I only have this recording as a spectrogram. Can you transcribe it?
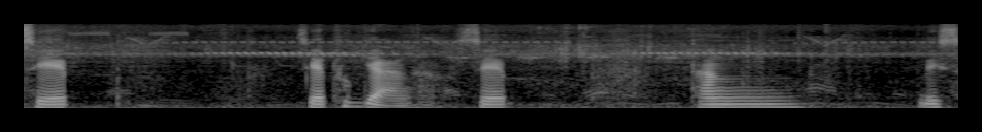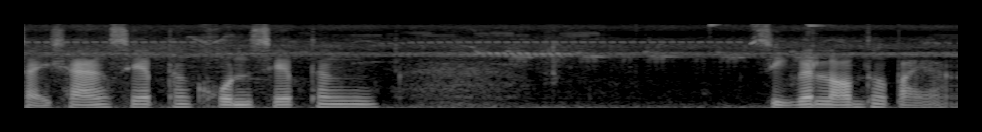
เซฟเซฟทุกอย่างครับเซฟทั้ง นิสัยช้างเซฟทั้งคนเซฟทั้งสิ่งแวดล้อมทั่วไปอะ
